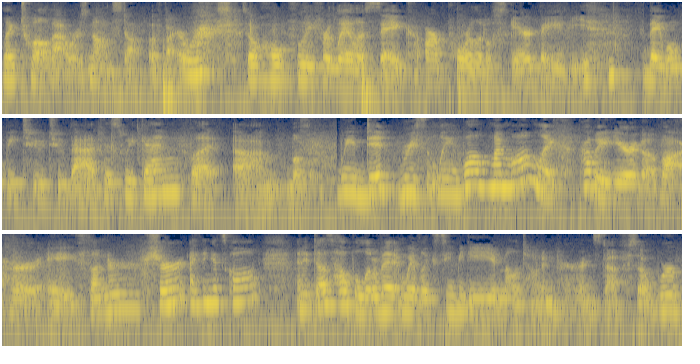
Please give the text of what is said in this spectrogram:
like 12 hours nonstop of fireworks. So hopefully for Layla's sake, our poor little scared baby, they won't be too, too bad this weekend, but um, we'll see. We did recently, well, my mom like probably a year ago bought her a Thunder shirt, I think it's called, and it does help a little bit and we have like CBD and melatonin for her and stuff. So we're,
